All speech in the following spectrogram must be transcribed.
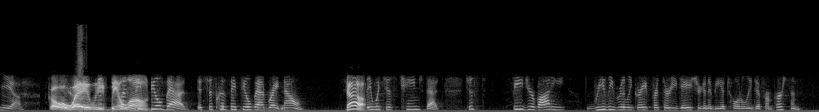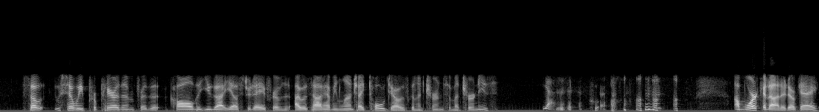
yeah. go away, leave me alone. They feel bad. It's just because they feel bad right now. Yeah. They would just change that. Just feed your body really, really great for 30 days. You're going to be a totally different person. So, shall we prepare them for the call that you got yesterday from? The, I was out having lunch. I told you I was going to turn some attorneys. Yes. I'm working on it, okay?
